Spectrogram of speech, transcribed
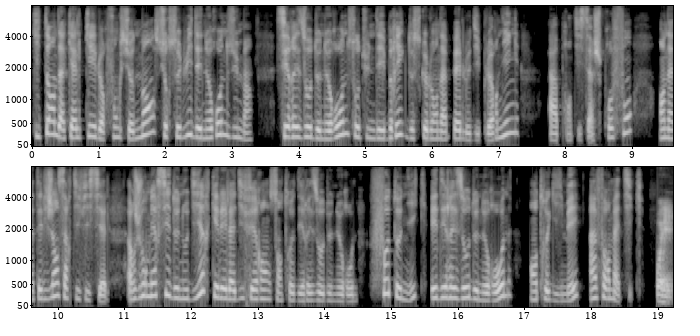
qui tendent à calquer leur fonctionnement sur celui des neurones humains. Ces réseaux de neurones sont une des briques de ce que l'on appelle le deep learning, apprentissage profond, en intelligence artificielle. Alors je vous remercie de nous dire quelle est la différence entre des réseaux de neurones photoniques et des réseaux de neurones entre guillemets informatiques. Oui,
